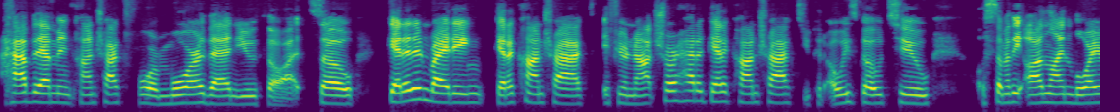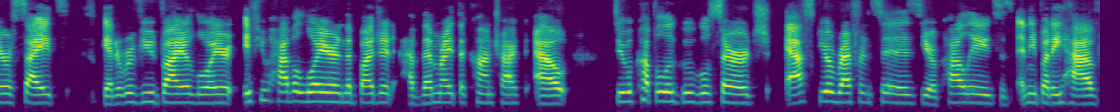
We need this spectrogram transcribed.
have them in contract for more than you thought so get it in writing get a contract if you're not sure how to get a contract you could always go to some of the online lawyer sites, get it reviewed by a lawyer. If you have a lawyer in the budget, have them write the contract out. Do a couple of Google search, ask your references, your colleagues, does anybody have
